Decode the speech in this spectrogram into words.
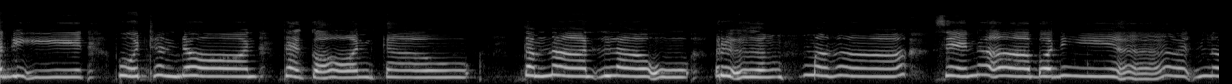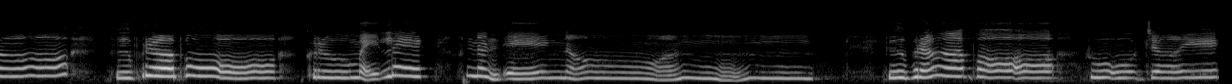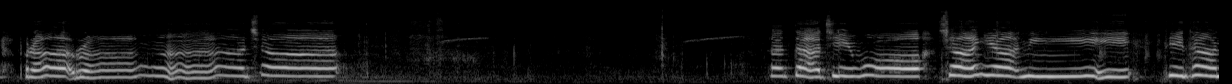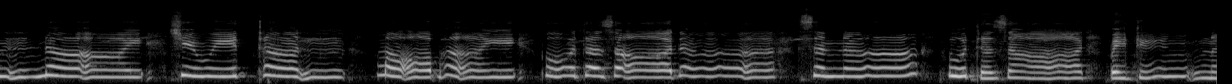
อดีต พุทธันดร แต่ก่อนเก่าตำนานเล่าเรื่องมหาเสนาบดีนอคือพระพ่อครูไม่เล็ก นั่นเองนองคือพระพ่อผู้ใจพระรา ตาชีวชายานีที่ท่านได้ ชีวิตท่านมอบให้พุทธศาสนาพุทธศาสตร์ไปถึงไหน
